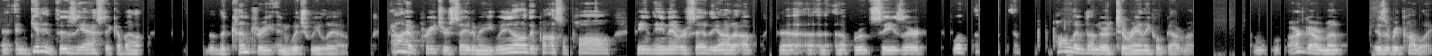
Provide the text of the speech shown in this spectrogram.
and, and get enthusiastic about the, the, country in which we live. I'll have preachers say to me, "Well, you know, the Apostle Paul, he he never said they ought to up uh, uh uproot Caesar." Well, Paul lived under a tyrannical government. Our government is a republic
